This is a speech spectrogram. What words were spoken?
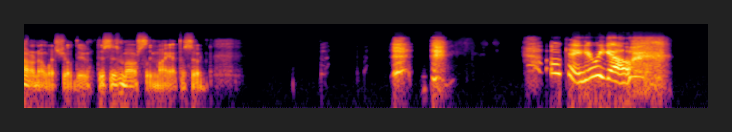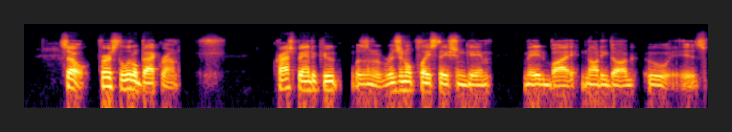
I don't know what she'll do. This is mostly my episode. okay, here we go. So, first, a little background Crash Bandicoot was an original PlayStation game made by Naughty Dog, who is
